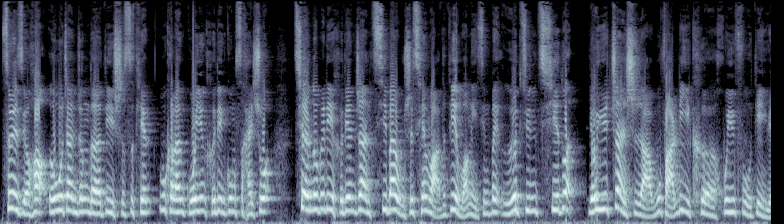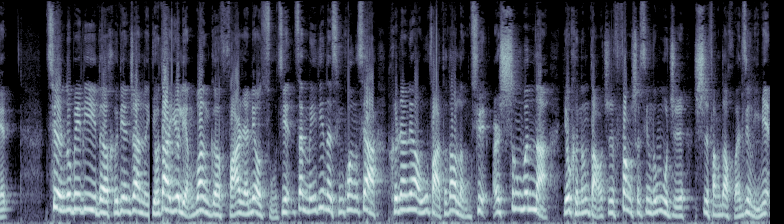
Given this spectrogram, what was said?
四月九号，俄乌战争的第十四天，乌克兰国营核电公司还说，切尔诺贝利核电站七百五十千瓦的电网已经被俄军切断，由于战事啊，无法立刻恢复电源。切尔诺贝利的核电站呢，有大约两万个乏燃料组件，在没电的情况下，核燃料无法得到冷却，而升温呢，有可能导致放射性的物质释放到环境里面，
